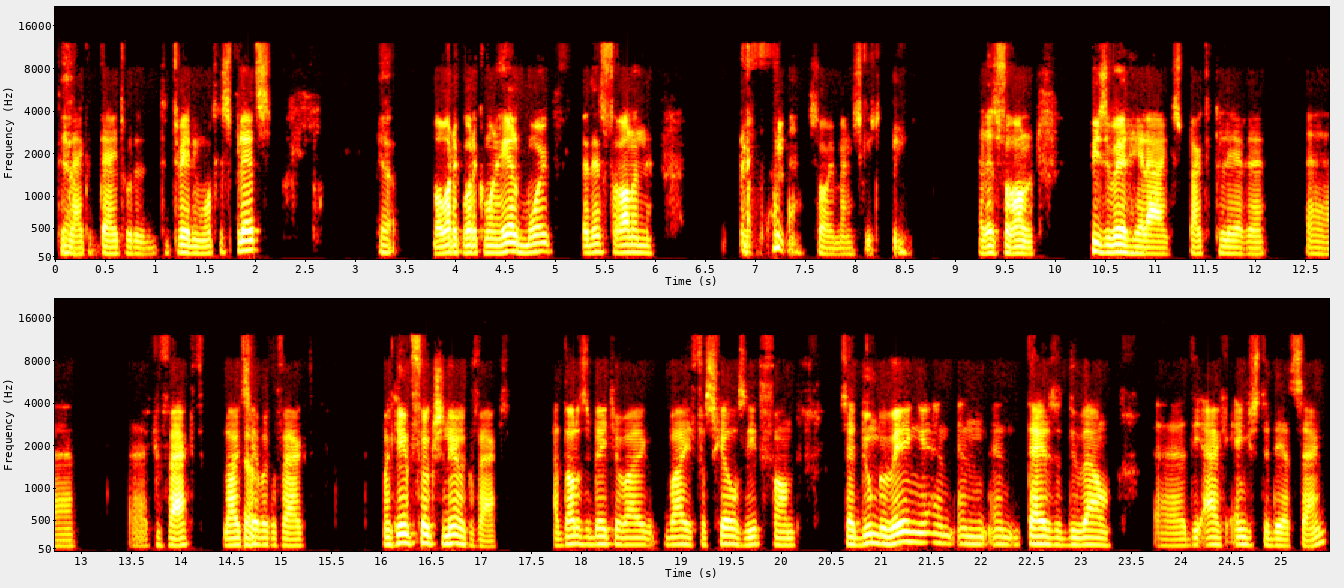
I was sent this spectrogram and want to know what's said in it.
Tegelijkertijd worden de, tweeling wordt gesplitst. Ja. Maar wat ik, wat ik gewoon heel mooi, dat is vooral een, sorry, mijn excuus. Het is vooral een visueel heel erg spectaculaire eh, eh, gevecht, lightsaber gevecht, maar geen functioneel gevecht. En dat is een beetje waar je, waar je het verschil ziet van, zij doen bewegingen in, in, in, tijdens het duel eh, die erg ingestudeerd zijn.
